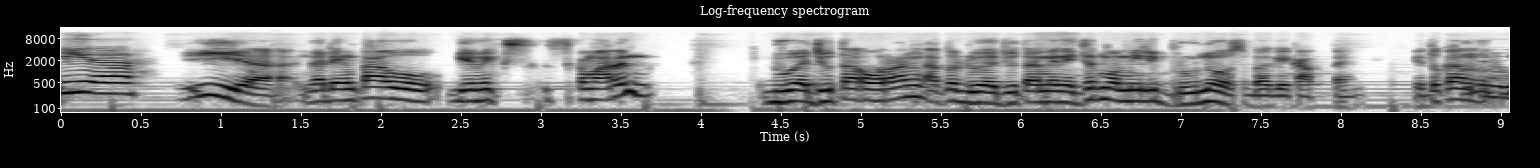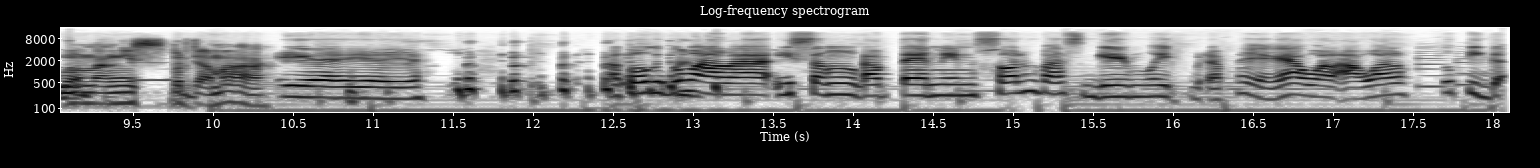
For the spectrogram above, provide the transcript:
Iya, Iya, nggak ada yang tahu. Gimmick kemarin 2 juta orang atau 2 juta manajer memilih Bruno sebagai kapten. Itu kan Banyak uang. menangis berjamaah. iya, iya, iya. Aku itu malah iseng kaptenin Son pas game week berapa ya? Kayak awal-awal tuh 36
